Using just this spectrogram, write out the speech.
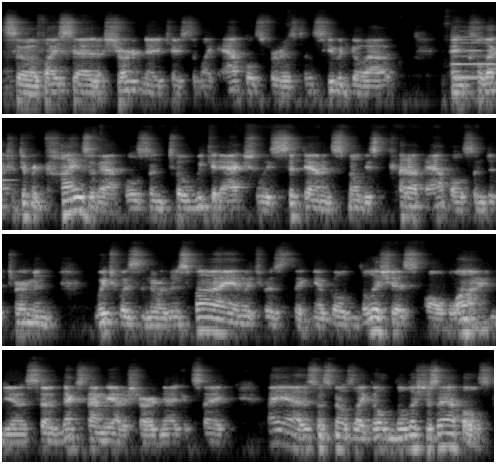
So if I said a Chardonnay tasted like apples, for instance, he would go out and collect different kinds of apples until we could actually sit down and smell these cut up apples and determine which was the Northern Spy and which was the you know, Golden Delicious, all blind. You know, so next time we had a Chardonnay, I could say, "Oh yeah, this one smells like Golden Delicious apples,"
